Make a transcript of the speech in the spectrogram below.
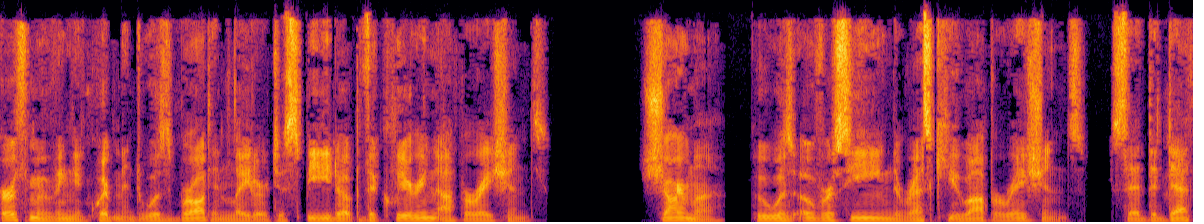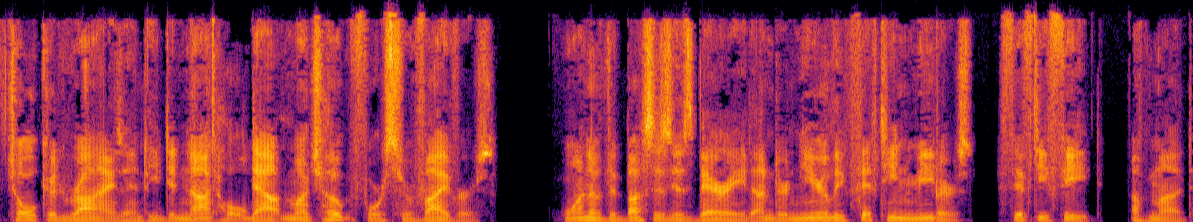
Earth-moving equipment was brought in later to speed up the clearing operations. Sharma, who was overseeing the rescue operations, said the death toll could rise and he did not hold out much hope for survivors. One of the buses is buried under nearly 15 meters, 50 feet, of mud.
